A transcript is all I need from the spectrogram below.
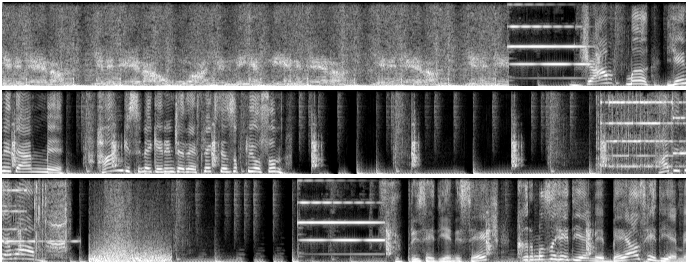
Yeniden al, Jump mı, yeniden mi? Hangisine gelince refleksle zıplıyorsun? Hadi devam. Sürpriz hediyeni seç. Kırmızı hediye mi, beyaz hediye mi?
